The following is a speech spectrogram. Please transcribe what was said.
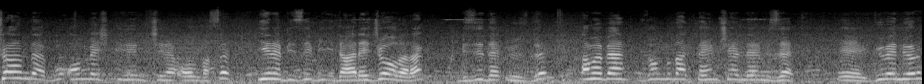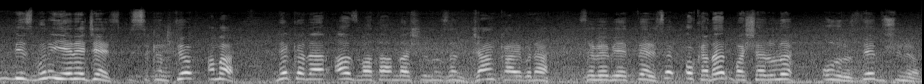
Şu anda bu 15 ilin içine olması yine bizi bir idareci olarak bizi de üzdü. Ama ben Zonguldak'ta hemşerilerimize e, güveniyorum. Biz bunu yeneceğiz. Bir sıkıntı yok ama ne kadar az vatandaşlarımızın can kaybına sebebiyet verirsek o kadar başarılı oluruz diye düşünüyorum.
